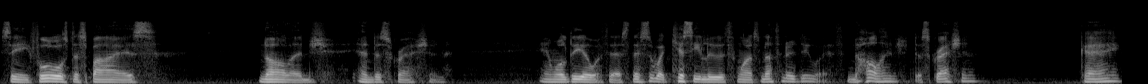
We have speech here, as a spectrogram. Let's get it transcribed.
See, fools despise knowledge and discretion. And we'll deal with this. This is what Kissy Luth wants nothing to do with knowledge, discretion. Okay?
